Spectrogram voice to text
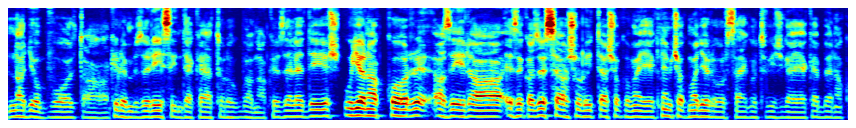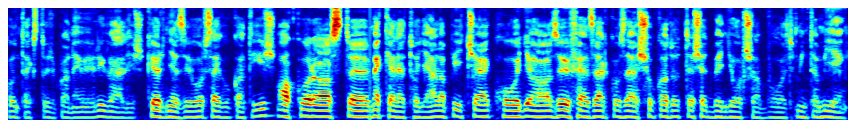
nagyobb volt a különböző részindikátorokban a közeledés. Ugyanakkor azért a, ezek az összehasonlítások, amelyek nem csak Magyarországot vizsgálják ebben a kontextusban, hanem rivális környező országokat is, akkor azt meg kellett, hogy állapítsák, hogy az ő felzárkózások adott adott esetben gyorsabb volt, mint a miénk.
